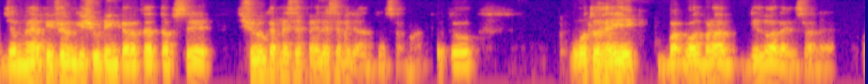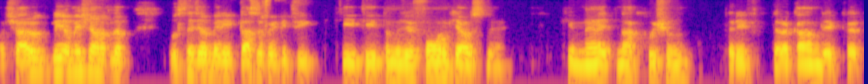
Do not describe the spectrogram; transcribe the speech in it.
जब मैं अपनी फ़िल्म की शूटिंग कर रहा था, तब से शुरू करने से पहले से मैं जानता हूँ सलमान को। तो वो तो है ही एक बहुत बड़ा दिल वाला इंसान है। और शाहरुख भी हमेशा मतलब उसने जब मेरी क्लास ऑफ़ एटी थ्री की थी तो मुझे फ़ोन किया उसने कि मैं इतना खुश हूँ। तेरी तेरा काम देखकर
